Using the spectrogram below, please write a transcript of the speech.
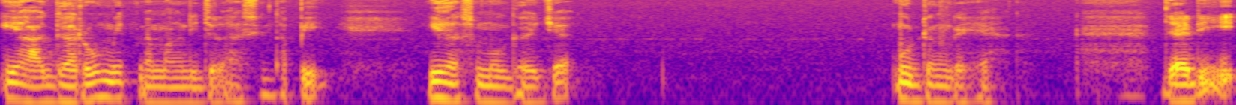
ya agak rumit memang dijelasin tapi ya semoga aja mudeng deh ya jadi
